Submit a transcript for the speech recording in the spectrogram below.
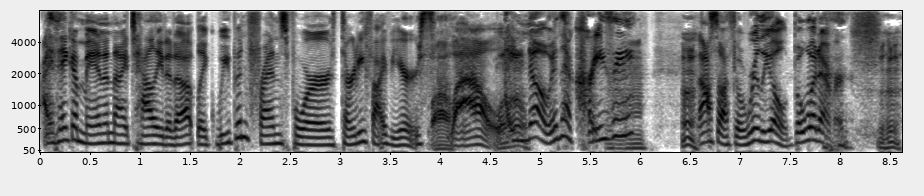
I think Amanda and I tallied it up. Like we've been friends for 35 years. Wow. I know. Isn't that crazy? And also, I feel really old, but whatever.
